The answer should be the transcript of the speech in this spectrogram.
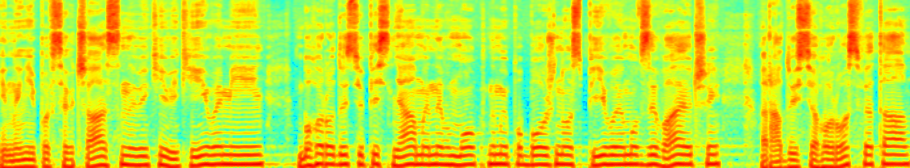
І нині повсякчас, на віки віків. Амінь. Богородицю піснями невмокними побожно співаємо, взиваючи. Радуйся, горо свята,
